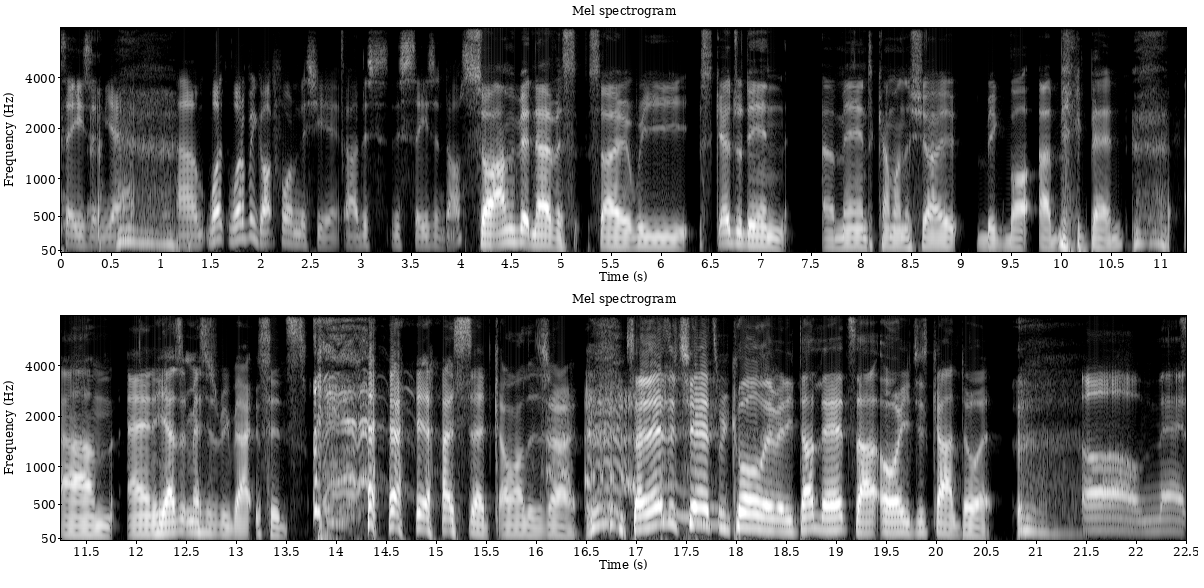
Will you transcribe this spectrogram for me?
season, yeah. Um, what what have we got for him this year? Uh, this this season, Dos? So I'm a bit nervous. So we scheduled in a man to come on the show, Big Bo- uh, Big Ben, um, and he hasn't messaged me back since I said come on the show. So there's a chance we call him and he doesn't answer, or he just can't do it. Oh man,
